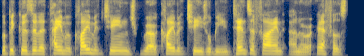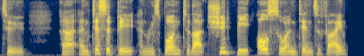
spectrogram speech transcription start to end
but because in a time of climate change, where climate change will be intensifying and our efforts to uh, anticipate and respond to that should be also intensifying,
